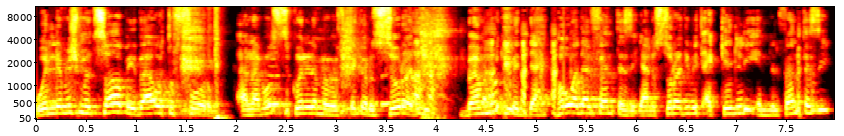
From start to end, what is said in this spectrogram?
واللي مش متصاب يبقى out of form أنا بص كل ما بفتكر الصورة دي بموت من الضحك. هو ده ال fantasy يعني الصورة دي بتأكد لي إن ال fantasy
